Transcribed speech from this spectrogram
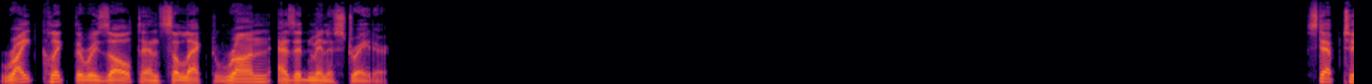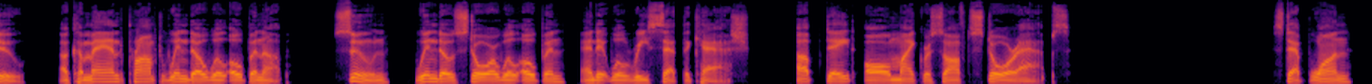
Right-click the result and select Run as administrator. Step 2. A command prompt window will open up. Soon, Windows Store will open and it will reset the cache. Update all Microsoft Store apps. Step 1.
